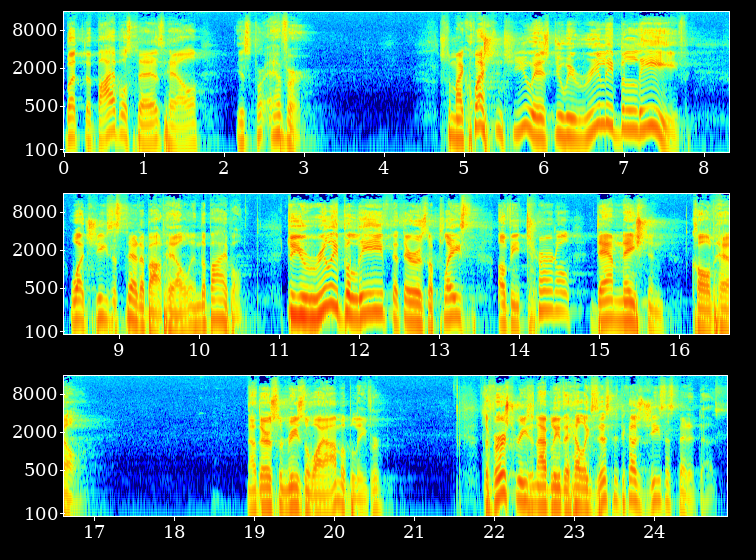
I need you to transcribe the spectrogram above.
But the Bible says hell is forever. So, my question to you is do we really believe what Jesus said about hell in the Bible? Do you really believe that there is a place of eternal damnation called hell? Now, there's some reason why I'm a believer. The first reason I believe that hell exists is because Jesus said it does.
